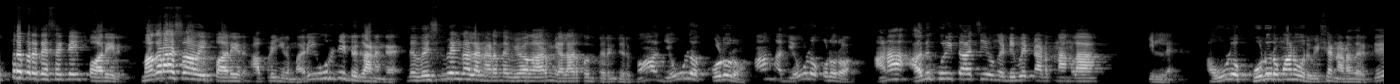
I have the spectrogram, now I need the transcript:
உத்தரப்பிரதேசத்தை பாரீர் மகாராஷ்டிராவை பாரீர் அப்படிங்கிற மாதிரி உருட்டிட்டு இருக்கானுங்க. இந்த வெஸ்ட் பெங்கால்ல நடந்த விவகாரம் எல்லாருக்கும் தெரிஞ்சிருக்கும். அது எவ்வளவு கொடூரம்? அது எவ்வளவு கொடூரம்? ஆனா அது குறித்தாச்சு இவங்க டிபேட் நடத்துனாங்களா? இல்ல. அவ்வளவு கொடூரமான ஒரு விஷயம் நடந்திருக்கு.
